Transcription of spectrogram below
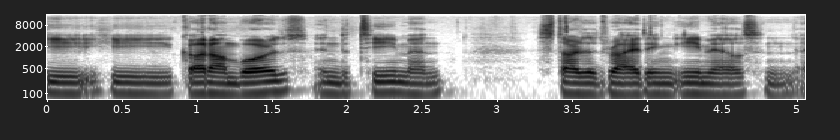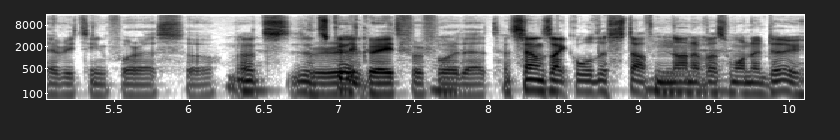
he he got on board in the team and started writing emails and everything for us. So That's we're really good. grateful for Yeah. that. It sounds like all the stuff none of us want to do.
